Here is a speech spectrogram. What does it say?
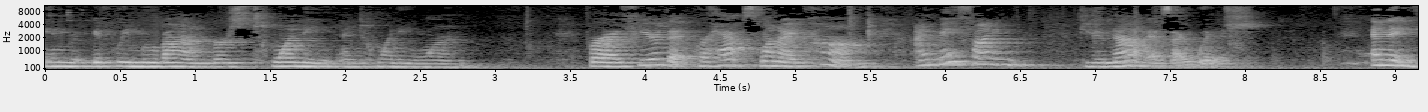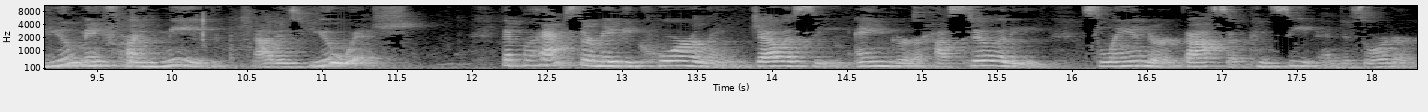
In, if we move on, verse 20 and 21. For I fear that perhaps when I come, I may find you not as I wish, and that you may find me not as you wish. That perhaps there may be quarreling, jealousy, anger, hostility, slander, gossip, conceit, and disorder.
